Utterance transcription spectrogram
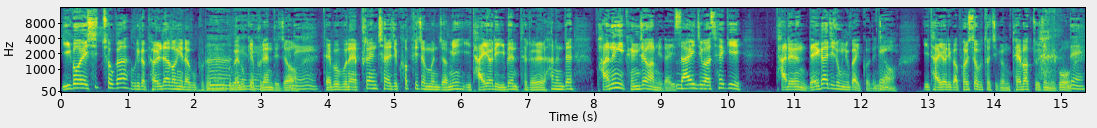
이거의 시초가 우리가 별다방이라고 부르는 아, 그 외국계 네네. 브랜드죠. 네. 대부분의 프랜차이즈 커피 전문점이 이 다이어리 이벤트를 하는데 반응이 굉장합니다. 이 사이즈와 색이 다른 네 가지 종류가 있거든요. 네. 이 다이어리가 벌써부터 지금 대박 조짐이고 네.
